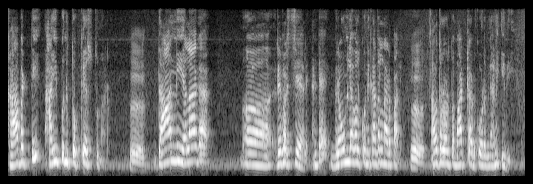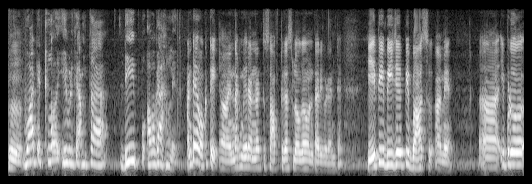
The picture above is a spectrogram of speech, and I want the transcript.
కాబట్టి హైప్ని తొక్కేస్తున్నారు. దాన్ని ఎలాగా రివర్స్ చేయాలి? అంటే గ్రౌండ్ లెవెల్ కొన్ని కథలు నడపాలి. అవతల వాళ్ళతో మాట్లాడుకోవడం కానీ ఇది. వాటిట్లో ఈవిడికి అంత డీప్ అవగాహన లేదు. అంటే ఒకటి ఇందాక మీరు అన్నట్టు సాఫ్ట్గా స్లోగా ఉంటారు ఇక్కడ అంటే ఏపీ బీజేపీ బాస్ ఆమె. ఇప్పుడు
